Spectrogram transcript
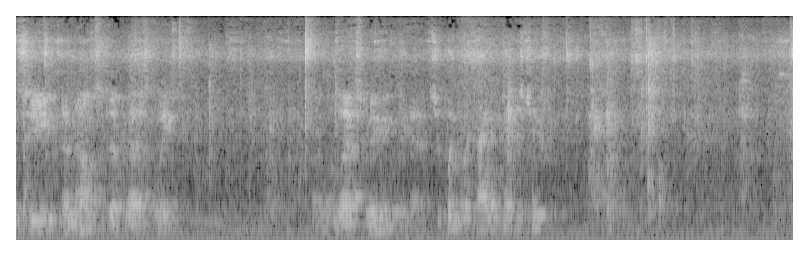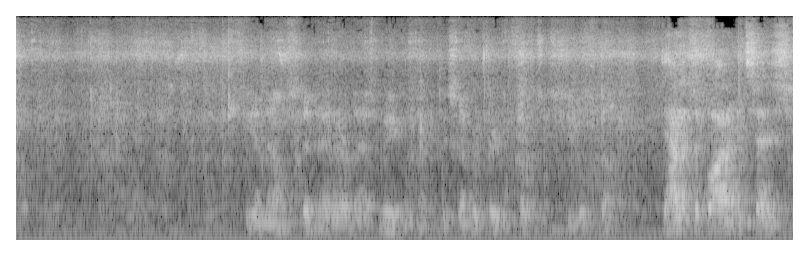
She announced it last week, or the last meeting we had. Did you put in your retirement papers, chief? She announced it at our last meeting, on December thirty-first, she was done. Down at the bottom, it says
